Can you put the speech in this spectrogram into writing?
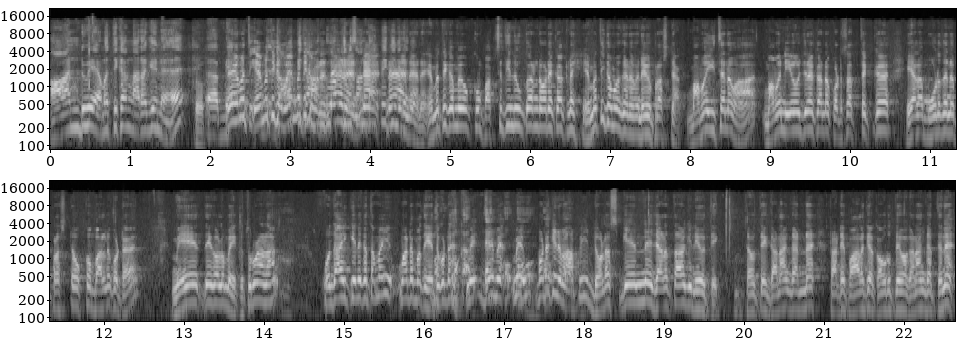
ආණ්ඩුවේ ඇමතිකම් අරගෙන මේ ජාතික එමතිකම ආණ්ඩුවක් නෑ නෑ නෑ. නෑ එමතිකම ඔක්කොම පක්ෂ තීන්දුව කරන්න ඕන එකක් නේ එමතිකම ගැන නෙවෙයි ප්‍රශ්නයක් මම හිතනවා මම නියෝජනය කරන කොටසත් එක්ක එයාලා මූණ දෙන ප්‍රශ්න ඔක්කොම බලනකොට මේ දෙගොල්ලම එකතු වුණා නම් හොඳයි කියන එක තමයි මට මතකයි. එතකොට කියනවා අපි ඩොලර්ස් ගේන්නේ ජනතාවගේ නියුතික්. සෞත් ඒ ගණන් ගන්න රටේ පාලකයෝ කවුරුත් ඒවා ගණන් ගත්තේ නැහැ.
